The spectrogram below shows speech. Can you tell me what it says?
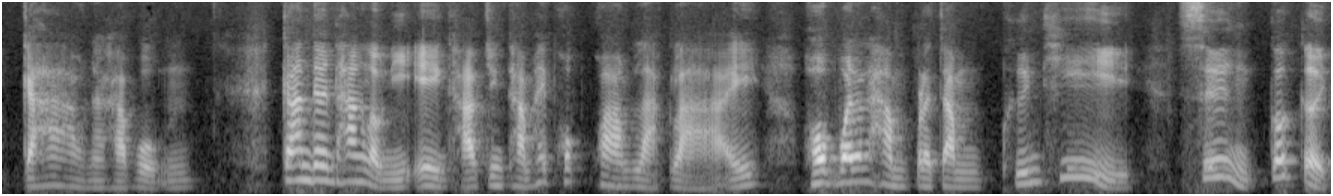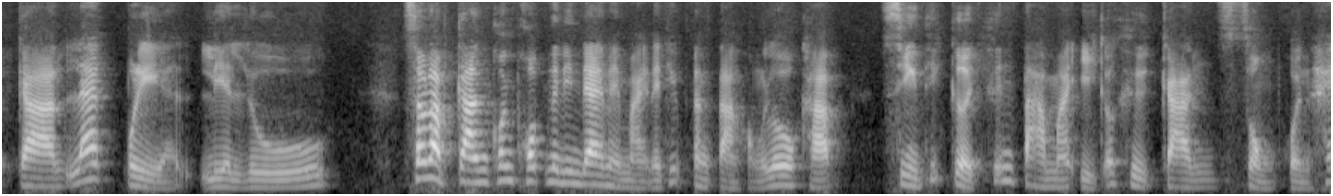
19 นะครับผมการเดินทางเหล่านี้เองครับ จึงทำให้พบความหลากหลาย พบวัฒนธรรมประจำพื้นที่ ซึ่งก็เกิดการแลกเปลี่ยนเรียนรู้สำหรับการค้นพบในดินแดนใหม่ๆ ในที่ต่างๆ ของโลกครับ สิ่งที่เกิดขึ้นตามมาอีกก็คือการส่งผลให้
